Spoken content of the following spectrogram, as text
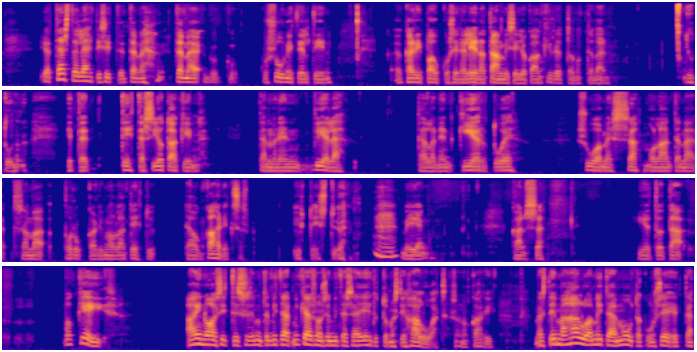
Ja tästä lähti sitten tämä, tämä kun suunniteltiin Kari Paukkosen ja Leena Tammisen, joka on kirjoittanut tämän jutun, että tehtäisiin jotakin tämmöinen vielä tällainen kiertue Suomessa. Me ollaan tämä sama porukka, niin me ollaan tehty, tämä on kahdeksas yhteistyö mm. meidän kanssa. Ja tota, okei, ainoa sitten se, mitä, mikä se on se, mitä sä ehdottomasti haluat, sanoi Kari. Mä sitten en mä halua mitään muuta kuin se, että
